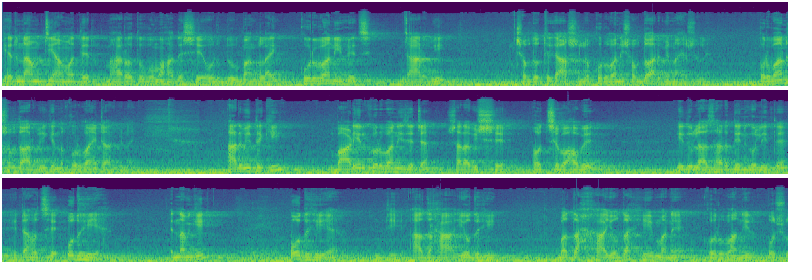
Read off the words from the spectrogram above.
এর নামটি আমাদের ভারত উপমহাদেশে উর্দু বাংলায় কোরবানি হয়েছে। যা আরবি শব্দ থেকে আসলো, কোরবানি শব্দ আরবি নয় আসলে। কোরবান শব্দ আরবি, কিন্তু কোরবানিটা আরবি নয়। আরবিতে কি? বাড়ির কোরবানি যেটা, সারা বিশ্বে হচ্ছে বা হবে ঈদুল আজহার দিনগুলিতে, এটা হচ্ছে উদহিয়া। এর নাম কি? ওদহিয়া জি আজহা ইউদহি বা দাহা ইউদাহি মানে কোরবানির পশু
